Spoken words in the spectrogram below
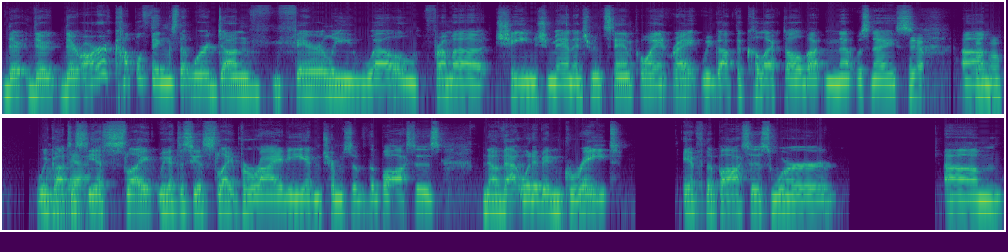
there there there are a couple things that were done fairly well from a change management standpoint right we got the collect all button that was nice Yep. um Mhm. We got to Yeah. see a slight we got to see a slight variety in terms of the bosses now that would have been great if the bosses were um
